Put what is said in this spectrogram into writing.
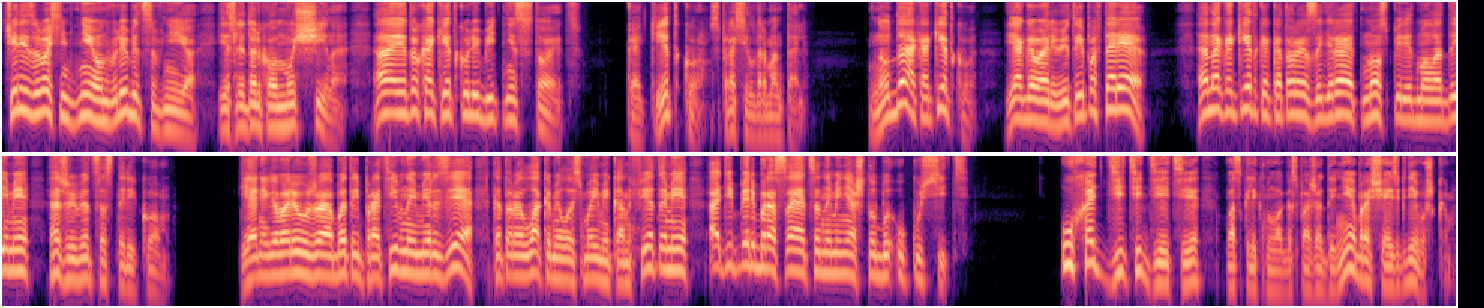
Через восемь дней он влюбится в нее, если только он мужчина, а эту кокетку любить не стоит. Кокетку? спросил Дармонталь. Ну да, кокетку. Я говорю это и повторяю. Она кокетка, которая задирает нос перед молодыми, а живет со стариком. Я не говорю уже об этой противной мерзе, которая лакомилась моими конфетами, а теперь бросается на меня, чтобы укусить. «Уходите, дети!» — воскликнула госпожа Дени, обращаясь к девушкам.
